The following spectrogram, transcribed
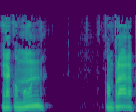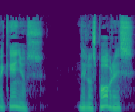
era común comprar a pequeños de los pobres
